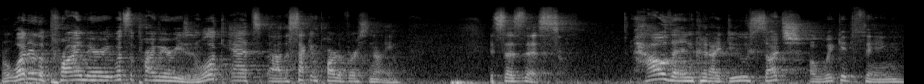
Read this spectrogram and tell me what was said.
What are the primary, what's the primary reason? Look at uh, the second part of verse 9. It says this How then could I do such a wicked thing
